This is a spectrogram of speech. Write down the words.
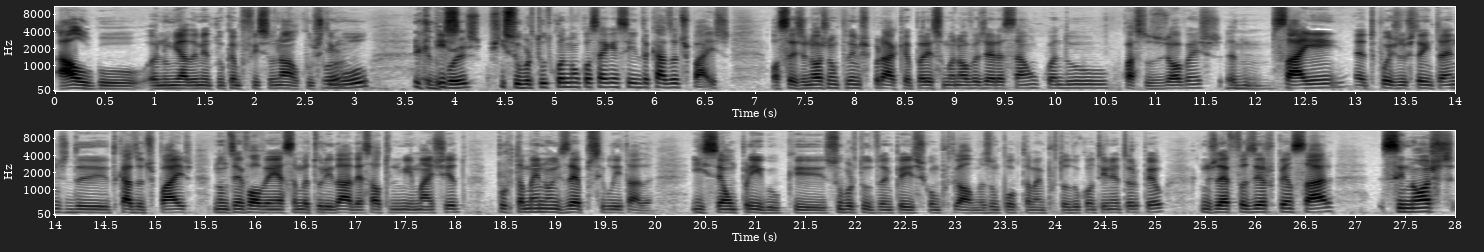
a algo, nomeadamente no campo profissional, que Claro. estimule. E que depois... E, e, sobretudo, quando não conseguem sair da casa dos pais. Ou seja, nós não podemos esperar que apareça uma nova geração quando quase todos os jovens uhum. saem depois dos 30 anos de, de, casa dos pais, não desenvolvem essa maturidade, essa autonomia mais cedo, porque também não lhes é possibilitada. Isso é um perigo que, sobretudo em países como Portugal, mas um pouco também por todo o continente europeu, que nos deve fazer repensar se nós,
